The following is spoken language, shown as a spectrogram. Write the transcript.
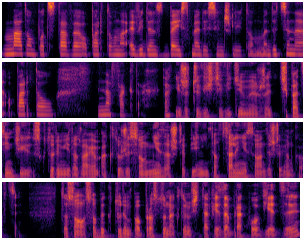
ma tą podstawę opartą na evidence-based medicine, czyli tą medycynę opartą na faktach. Tak, i rzeczywiście widzimy, że ci pacjenci, z którymi rozmawiam, a którzy są niezaszczepieni, to wcale nie są antyszczepionkowcy. To są osoby, którym po prostu na którymś etapie zabrakło wiedzy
